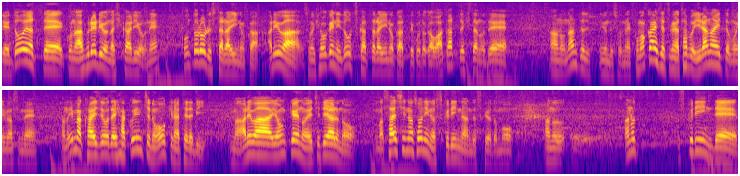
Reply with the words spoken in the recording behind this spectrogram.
でどうやってこの溢れるような光をねコントロールしたらいいのかあるいはその表現にどう使ったらいいのかってことが分かってきたのであのなんて言うんでしょうね細かい説明は多分いらないと思いますね。あの今会場で100インチの大きなテレビ、まあ、あれは 4K の HDR の、まあ、最新のソニーのスクリーンなんですけれどもあのあのスクリーンで、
